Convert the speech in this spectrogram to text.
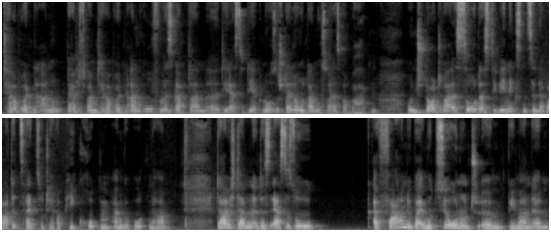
Therapeuten an, da habe ich beim Therapeuten angerufen. Es gab dann äh, die erste Diagnosestellung und dann muss man erstmal warten. Und dort war es so, dass die wenigstens in der Wartezeit so Therapiegruppen angeboten haben. Da habe ich dann das erste so erfahren über Emotionen und ähm, wie man ähm,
